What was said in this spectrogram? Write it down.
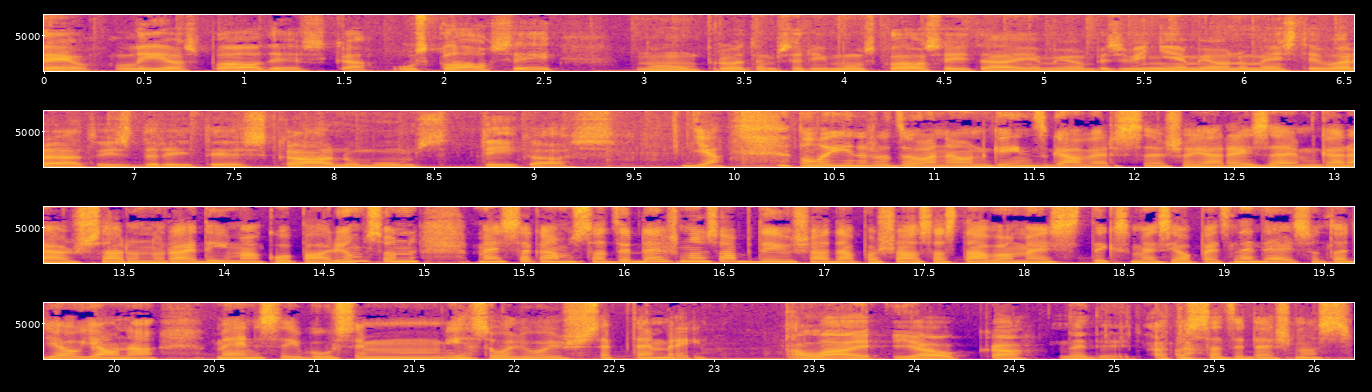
tev liels paldies, ka uzklausīji. Nu, un, protams, arī mūsu klausītājiem, jo bez viņiem jau nu, mēs te varētu izdarīties, kā nu mums tīkās. Jā, Līna Rudzona un Gins Gavers šajā reizē garāžu sarunu raidījumā kopā ar jums, un mēs sakām uz sadzirdēšanos ap divu šādā pašā sastāvā. Mēs tiksimies jau pēc nedēļas, un tad jau jaunā mēnesī būsim iesoļojuši septembrī. Lai jauka nedēļa. Atā. Uz sadzirdēšanos!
